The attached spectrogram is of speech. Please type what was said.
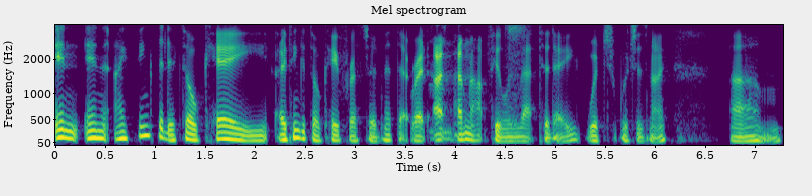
and and I think that it's okay. I think it's okay for us to admit that, right? I, I'm not feeling that today, which which is nice. Um,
